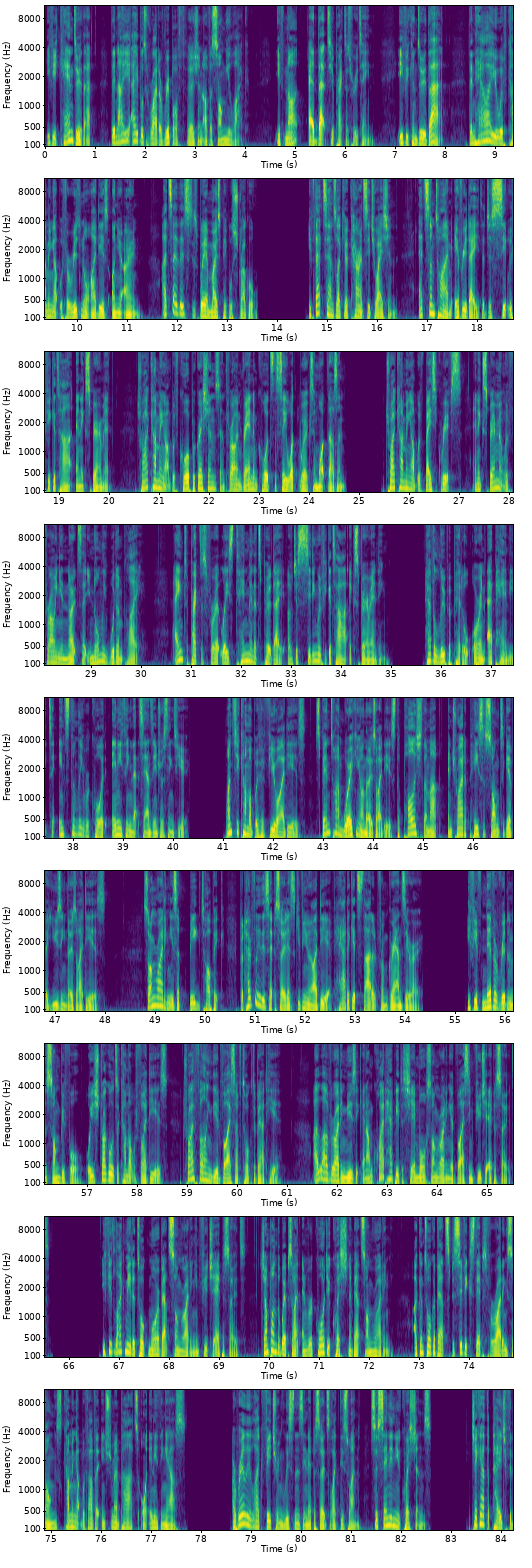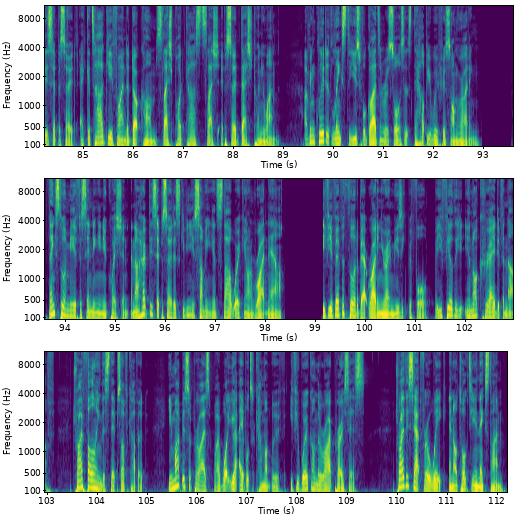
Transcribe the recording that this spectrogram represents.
If you can do that, then are you able to write a rip-off version of a song you like? If not, add that to your practice routine. If you can do that, then how are you with coming up with original ideas on your own? I'd say this is where most people struggle. If that sounds like your current situation, Add some time every day to just sit with your guitar and experiment. Try coming up with chord progressions and throw in random chords to see what works and what doesn't. Try coming up with basic riffs and experiment with throwing in notes that you normally wouldn't play. Aim to practice for at least 10 minutes per day of just sitting with your guitar experimenting. Have a looper pedal or an app handy to instantly record anything that sounds interesting to you. Once you come up with a few ideas, Spend time working on those ideas to polish them up and try to piece a song together using those ideas. Songwriting is a big topic, but hopefully this episode has given you an idea of how to get started from ground zero. If you've never written a song before or you struggle to come up with ideas, try following the advice I've talked about here. I love writing music and I'm quite happy to share more songwriting advice in future episodes. If you'd like me to talk more about songwriting in future episodes, jump on the website and record your question about songwriting. I can talk about specific steps for writing songs, coming up with other instrument parts, or anything else. I really like featuring listeners in episodes like this one, so send in your questions. Check out the page for this episode at guitargearfinder.com slash podcast slash episode dash 21. I've included links to useful guides and resources to help you with your songwriting. Thanks to Amir for sending in your question, and I hope this episode has given you something you can start working on right now. If you've ever thought about writing your own music before, but you feel that you're not creative enough, try following the steps I've covered. You might be surprised by what you're able to come up with if you work on the right process. Try this out for a week, and I'll talk to you next time.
